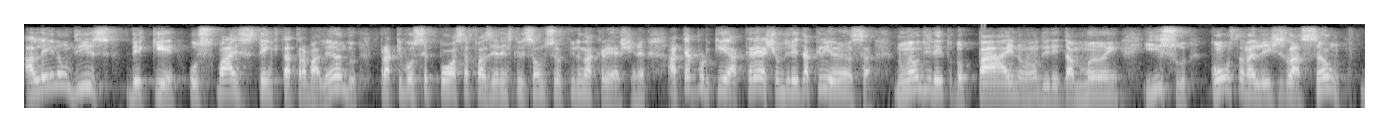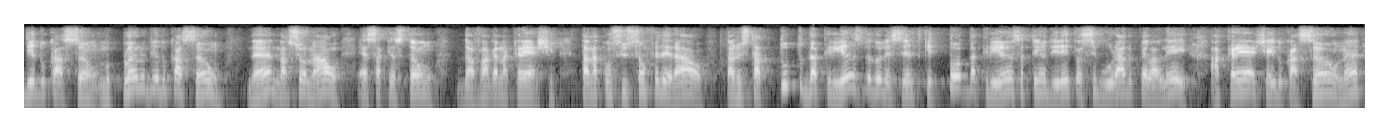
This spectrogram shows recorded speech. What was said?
A lei não diz de que os pais têm que estar trabalhando para que você possa fazer a inscrição do seu filho na creche, né? Até porque a creche é um direito da criança, não é um direito do pai, não é um direito da mãe. Isso consta na legislação de educação, no plano de educação né, nacional, essa questão da vaga na creche. Está na Constituição Federal, está no Estatuto da Criança e do Adolescente, que toda criança tem o direito assegurado pela lei, a creche, a educação, né?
